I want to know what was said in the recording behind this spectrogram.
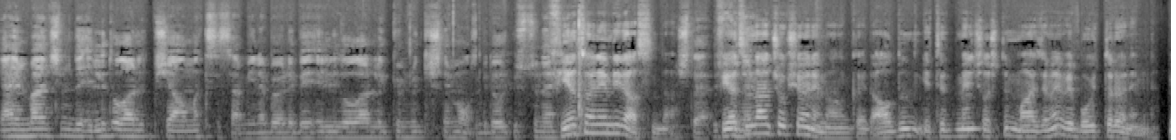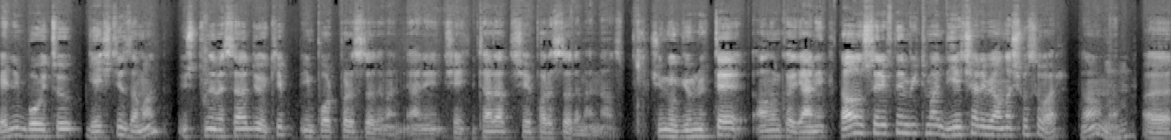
Yani ben şimdi 50 dolarlık bir şey almak istesem yine böyle bir 50 dolarlık gümrük işlemi olsun. Bir de üstüne Fiyatı önemli değil aslında. işte üstüne, Fiyatından çok şey önemli kadarıyla. Aldığın, getirmeye çalıştığın malzeme ve boyutları önemli. Belli bir boyutu geçtiği zaman üstüne mesela diyor ki import parası da ödemen. Yani şey ithalat şey parası da ödemen lazım. Çünkü gümrükte kadarıyla yani daha doğrusu heriflerin büyük ihtimal DHL'le bir anlaşması var. Tamam mı? Ee,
